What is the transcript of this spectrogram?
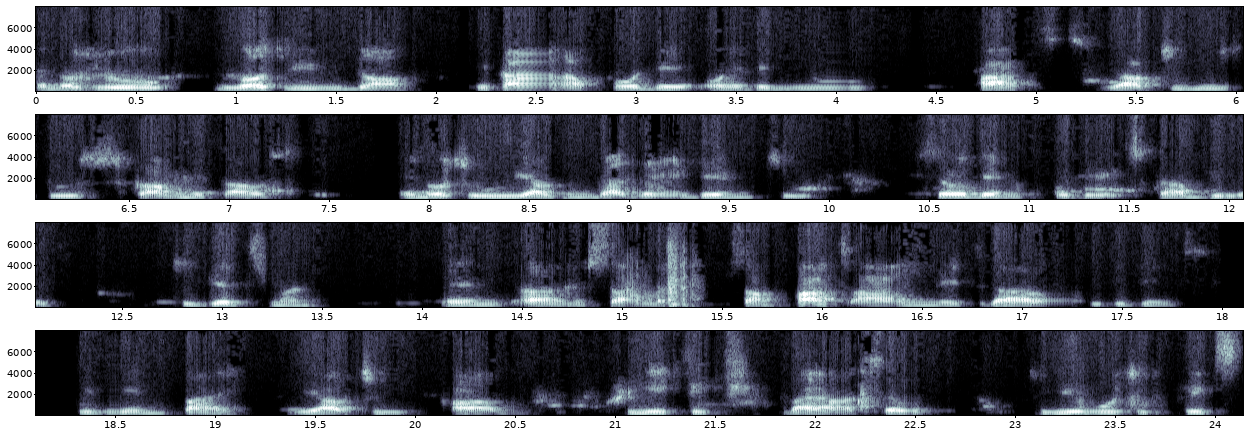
and also because we don't we can't afford the or the new parts, we have to use those scrap metals, and also we have been gathering them to sell them for the scrap dealers to get money, and um, some some parts are in it that we didn't even buy. We have to um, create it by ourselves to be able to fix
